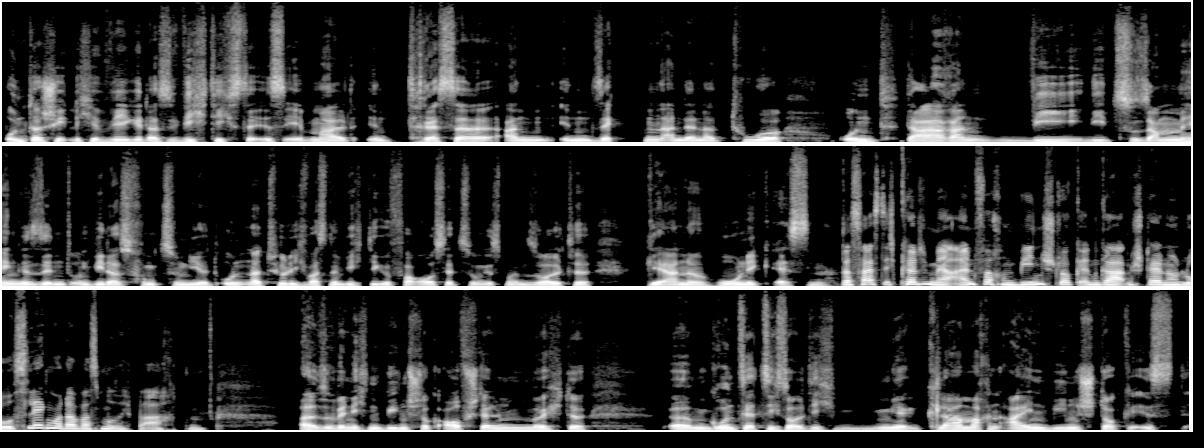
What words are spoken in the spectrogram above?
unterschiedliche Wege. Das Wichtigste ist eben halt Interesse an Insekten, an der Natur und daran, wie die Zusammenhänge sind und wie das funktioniert. Und natürlich, was eine wichtige Voraussetzung ist, man sollte gerne Honig essen. Das heißt, ich könnte mir einfach einen Bienenstock in den Garten stellen und loslegen oder was muss ich beachten? Also, wenn ich einen Bienenstock aufstellen möchte, ähm, grundsätzlich sollte ich mir klar machen, ein Bienenstock ist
